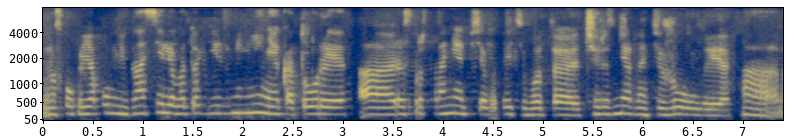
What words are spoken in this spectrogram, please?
насколько я помню, вносили в итоге изменения, которые а, распространяют все вот эти вот а, чрезмерно тяжелые, а,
